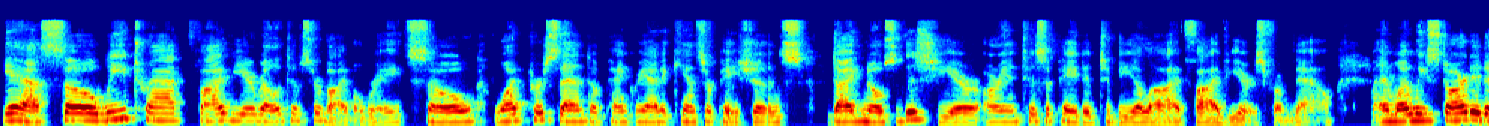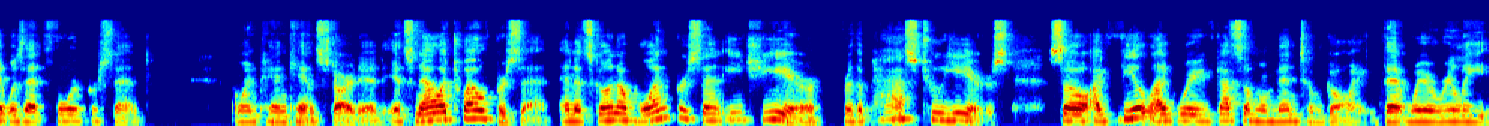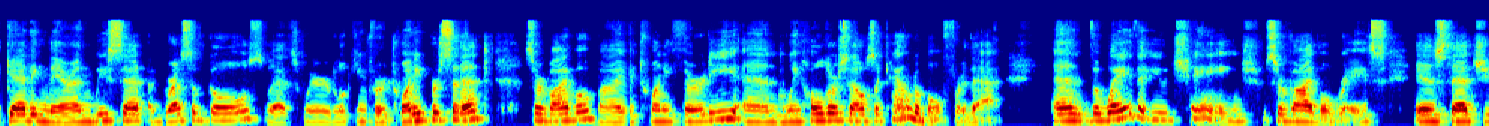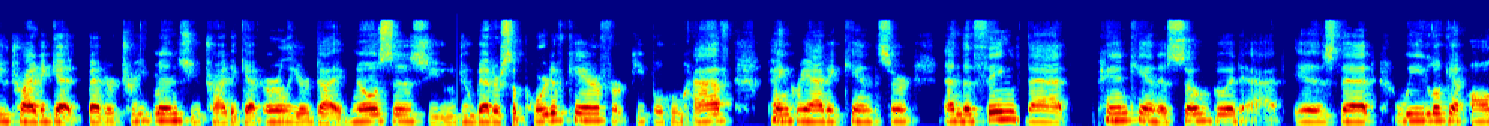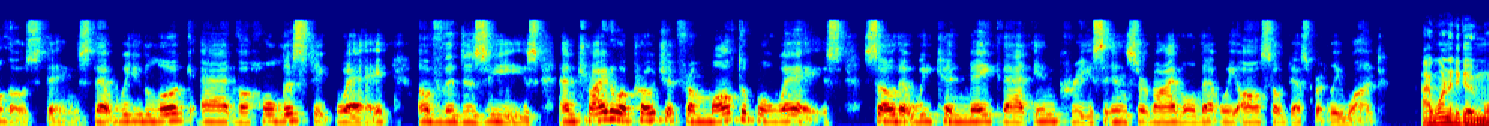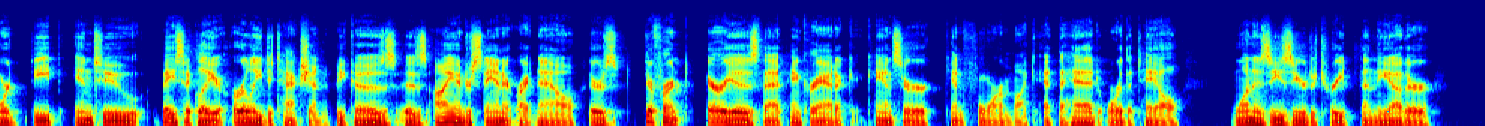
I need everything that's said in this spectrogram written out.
Yeah, so we track five year relative survival rates. So, what percent of pancreatic cancer patients diagnosed this year are anticipated to be alive five years from now? And when we started, it was at 4% when PanCan started. It's now at 12%, and it's gone up 1% each year for the past two years. So I feel like we've got some momentum going, that we're really getting there. And we set aggressive goals. That's we're looking for 20% survival by 2030, and we hold ourselves accountable for that. And the way that you change survival rates is that you try to get better treatments, you try to get earlier diagnosis, you do better supportive care for people who have pancreatic cancer. And the thing that PanCan is so good at is that we look at all those things, that we look at the holistic way of the disease and try to approach it from multiple ways so that we can make that increase in survival that we also desperately want. I wanted to go more deep into basically early detection because, as I understand it right now, there's different areas that pancreatic cancer can form, like at the head or the tail. One is easier to treat than the other,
